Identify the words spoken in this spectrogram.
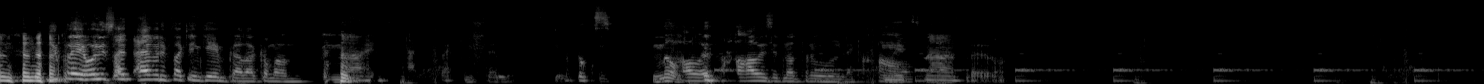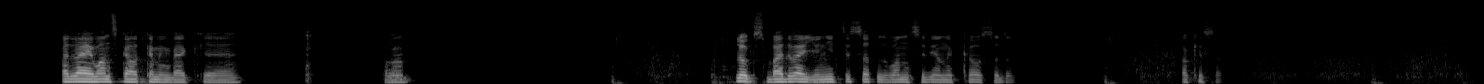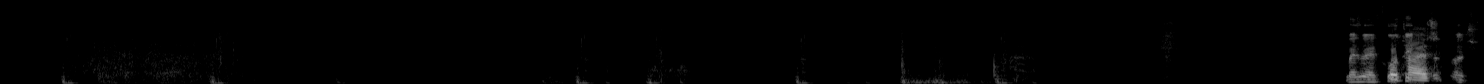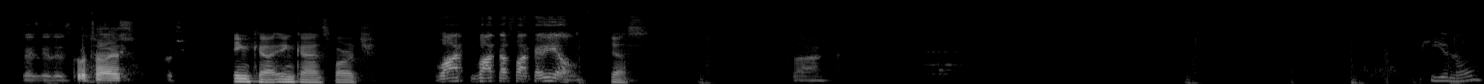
You play Holy Site every fucking game, Kava. Come on. Nice. I can tell. It looks- No, How, how is it not true? Like how? it's not. though. By the way, one scout coming back. Uh, hold Oh, on. Looks, by the way, you need to settle one city on the coast. So don't. Okay, so. By the way, Go who takes ties. the torch? Guys, guys, guys. Go ties. Inca, Inca has forage. What? What the fuck? Real? Yes. Fuck. Here, no?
